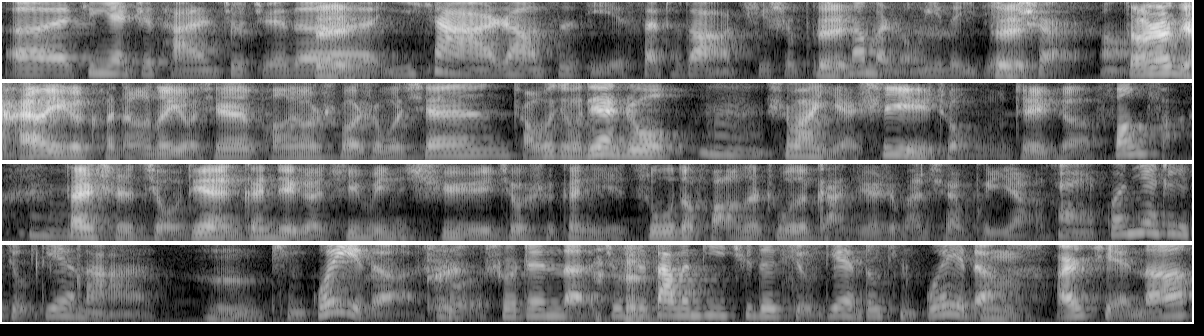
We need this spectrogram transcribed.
呃，经验之谈就觉得一下让自己 settle down，其实不是那么容易的一件事儿啊。当然，你还有一个可能呢，有些朋友说是我先找个酒店住，嗯，是吧？也是一种这个方法。但是酒店跟这个居民区，就是跟你租的房子住的感觉是完全不一样的。哎，关键这个酒店呢、嗯，挺贵的。说说真的，就是大温地区的酒店都挺贵的，嗯 而且呢，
